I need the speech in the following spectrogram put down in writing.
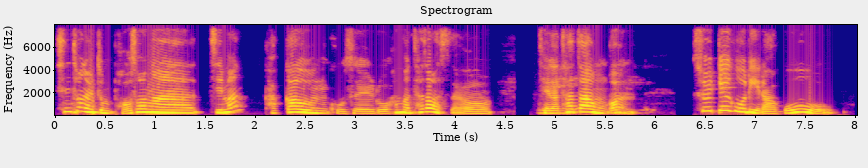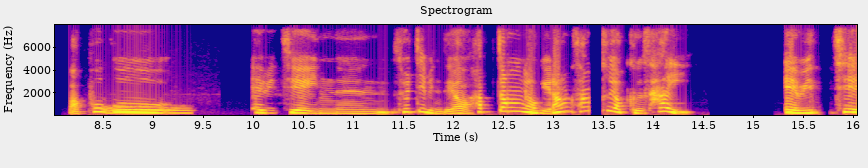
신촌을 좀 벗어났지만 가까운 곳으로 한번 찾아봤어요. 제가 네. 찾아온 건 술개구리라고 마포구에 위치해 있는 술집인데요. 합정역이랑 상수역 그 사이에 위치해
